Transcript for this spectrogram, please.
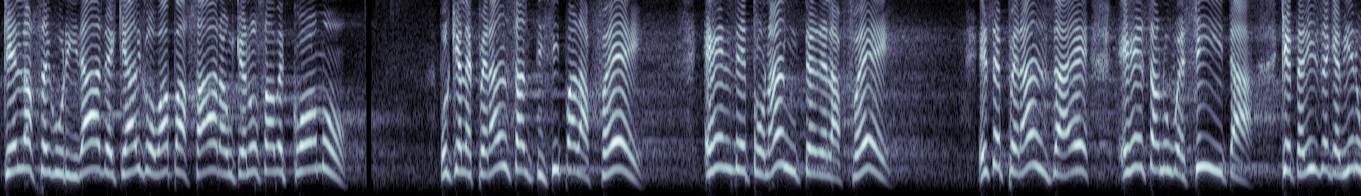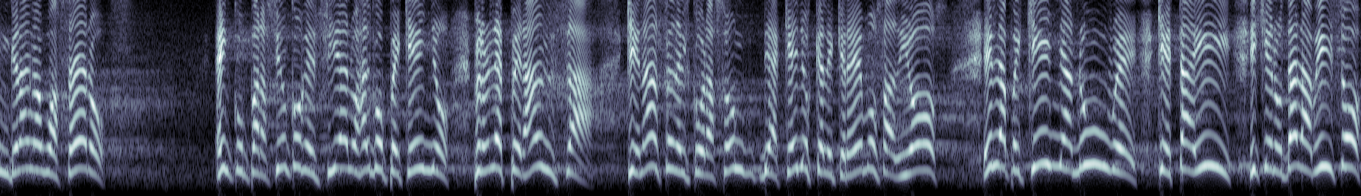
que es la seguridad de que algo va a pasar, aunque no sabes cómo. Porque la esperanza anticipa la fe es el detonante de la fe. Esa esperanza es, esa nubecita que te dice que viene un gran aguacero. En comparación con el cielo es algo pequeño, pero es la esperanza que nace del corazón de aquellos que le creemos a Dios. Es la pequeña nube que está ahí y que nos da el aviso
